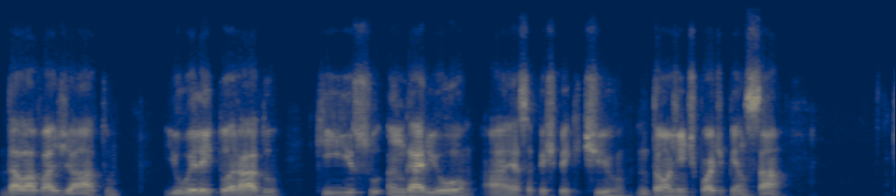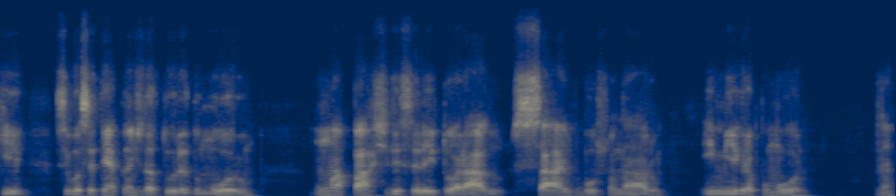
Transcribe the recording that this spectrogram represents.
da Lava Jato e o eleitorado que isso angariou a essa perspectiva. Então a gente pode pensar que se você tem a candidatura do Moro, uma parte desse eleitorado sai do Bolsonaro e migra para o Moro. Né?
